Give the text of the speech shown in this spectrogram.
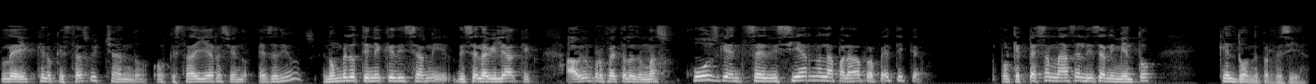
ley que lo que está escuchando o que está ahí recibiendo es de Dios. El hombre lo tiene que discernir. Dice la Biblia que habla un profeta, los demás juzguen, se discierna la palabra profética. Porque pesa más el discernimiento que el don de profecía.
